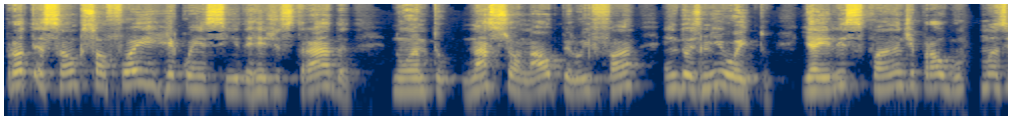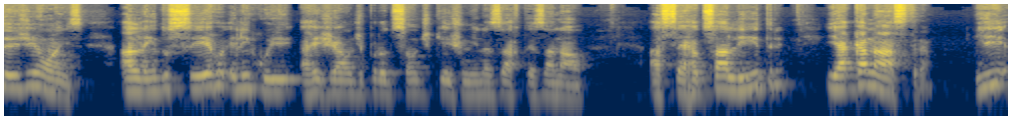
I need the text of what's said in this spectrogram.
proteção que só foi reconhecida e registrada no âmbito nacional pelo IFAM em 2008. E aí ele expande para algumas regiões. Além do Cerro, ele inclui a região de produção de queijo Minas artesanal, a Serra do Salitre e a Canastra. E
